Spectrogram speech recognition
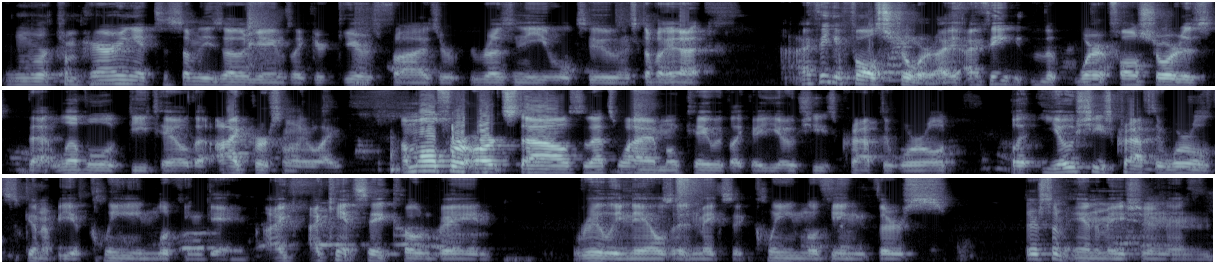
when we're comparing it to some of these other games like your Gears 5s or Resident Evil 2 and stuff like that, I think it falls short. I, I think the, where it falls short is that level of detail that I personally like. I'm all for art style, so that's why I'm okay with like a Yoshi's Crafted World. But Yoshi's Crafted World's gonna be a clean looking game. I, I can't say Code Vein really nails it and makes it clean looking. There's there's some animation and,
